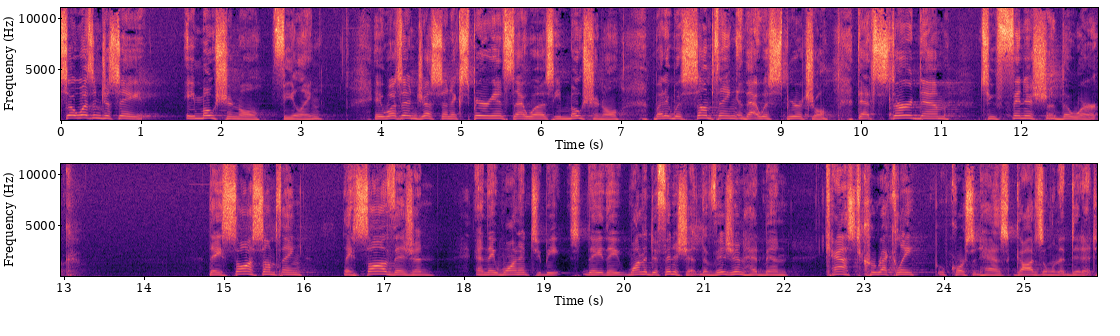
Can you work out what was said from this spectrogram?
So it wasn't just a emotional feeling. It wasn't just an experience that was emotional, but it was something that was spiritual, that stirred them to finish the work. They saw something, they saw a vision, and they wanted to be they, they wanted to finish it. The vision had been cast correctly. Of course it has. God's the one that did it.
